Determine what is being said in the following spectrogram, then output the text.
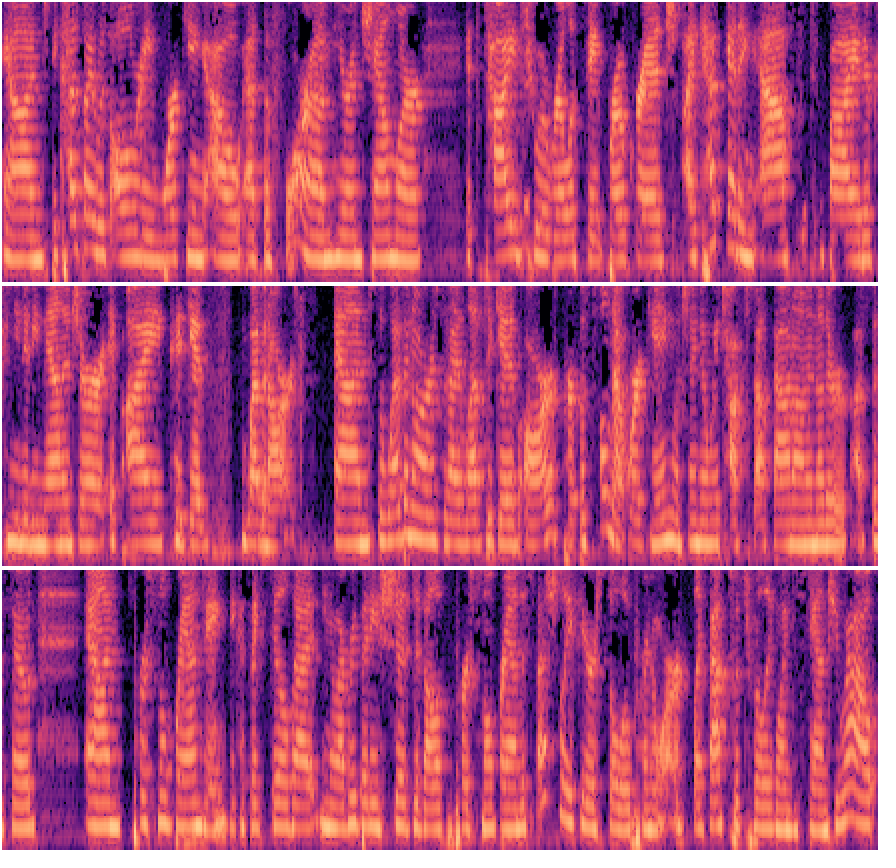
And because I was already working out at the forum here in Chandler, it's tied to a real estate brokerage. I kept getting asked by their community manager if I could give webinars and the webinars that I love to give are purposeful networking, which I know we talked about that on another episode, and personal branding, because I feel that, you know, everybody should develop a personal brand, especially if you're a solopreneur. Like that's what's really going to stand you out.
